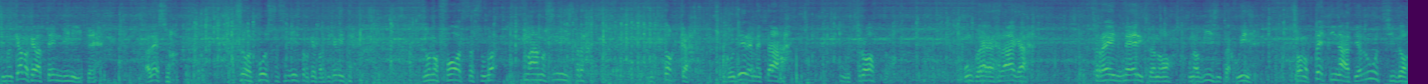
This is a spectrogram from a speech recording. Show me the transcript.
Ci mancava che la tendinite. Adesso sono il polso sinistro che praticamente non ho forza sulla mano sinistra. Mi tocca godere metà purtroppo. Comunque raga trail meritano una visita qui. Sono pettinati a lucido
